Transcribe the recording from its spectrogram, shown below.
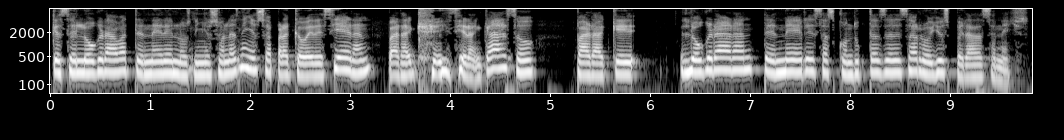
que se lograba tener en los niños o en las niñas, o sea, para que obedecieran, para que hicieran caso, para que lograran tener esas conductas de desarrollo esperadas en ellos.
